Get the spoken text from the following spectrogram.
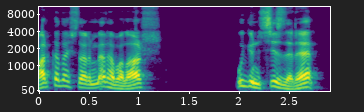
Arkadaşlar merhabalar. Bugün sizlere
